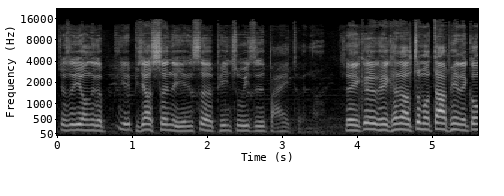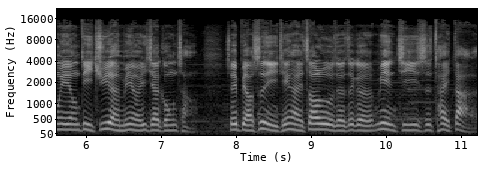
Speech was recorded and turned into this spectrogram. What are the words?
就是用那个也比较深的颜色拼出一只白海豚啊。所以各位可以看到这么大片的工业用地，居然没有一家工厂，所以表示你填海造陆的这个面积是太大了。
